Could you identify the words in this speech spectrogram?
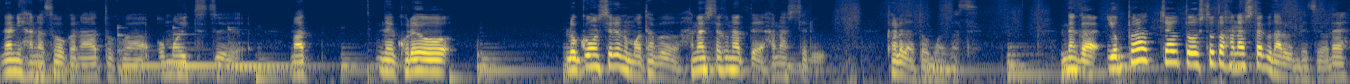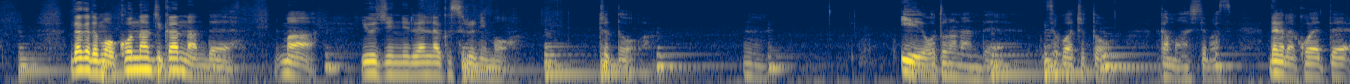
何話そうかなとか思いつつまあねこれを録音してるのも多分話したくなって話してるからだと思います。なんか酔っ払っちゃうと人と話したくなるんですよね。だけどもうこんな時間なんでまあ友人に連絡するにもちょっとうんいい大人なんでそこはちょっと我慢してます。だからこうやって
